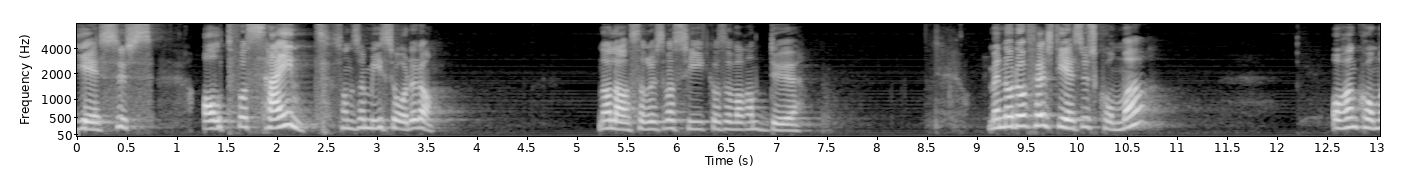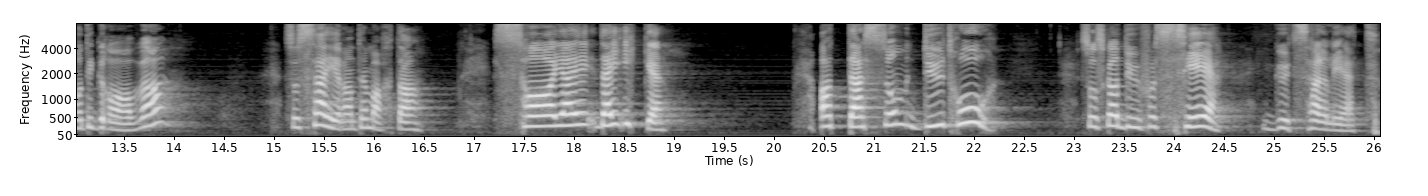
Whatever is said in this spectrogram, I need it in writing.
Jesus altfor seint, sånn som vi så det. da når Lasarus var syk, og så var han død. Men når da først Jesus kommer, og han kommer til grava, så sier han til Martha, 'Sa jeg deg ikke at dersom du tror, så skal du få se Guds herlighet?'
